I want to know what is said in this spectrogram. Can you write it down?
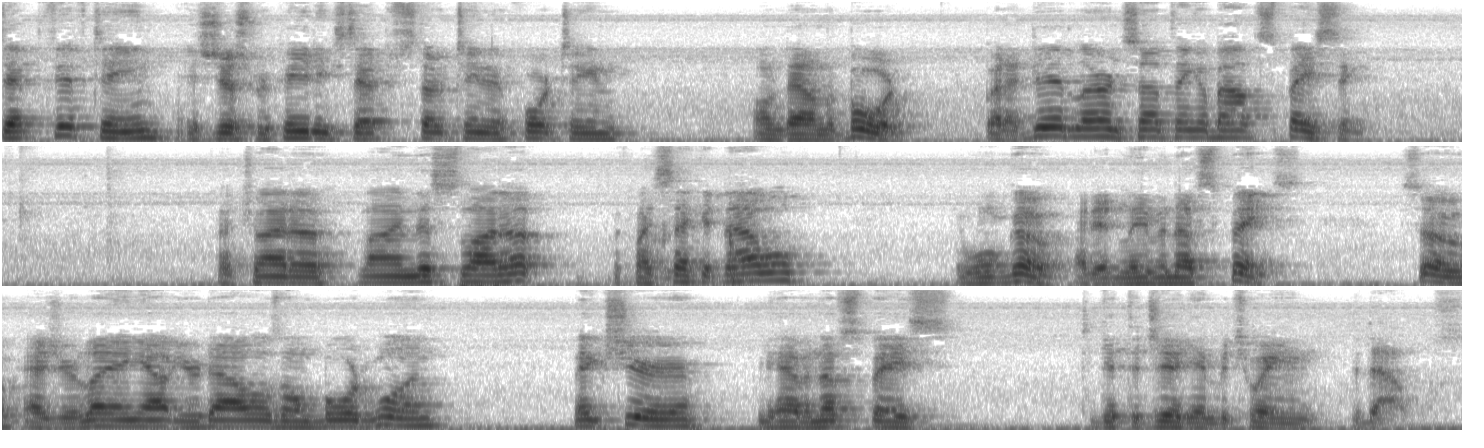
Step 15 is just repeating steps 13 and 14 on down the board. But I did learn something about spacing. If I try to line this slot up with my second dowel, it won't go. I didn't leave enough space. So as you're laying out your dowels on board one, make sure you have enough space to get the jig in between the dowels.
